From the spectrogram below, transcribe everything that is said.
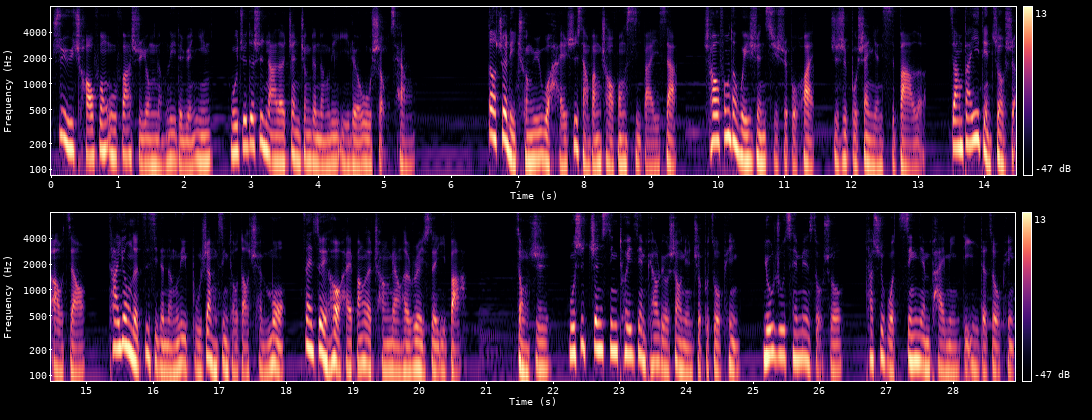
至于超风无法使用能力的原因，我觉得是拿了战争的能力遗留物手枪。到这里，成语我还是想帮朝风洗白一下。朝风的为人其实不坏，只是不善言辞罢了。讲白一点就是傲娇。他用了自己的能力不让镜头到沉默，在最后还帮了长良和瑞穗一把。总之，我是真心推荐《漂流少年》这部作品。犹如前面所说，它是我今年排名第一的作品。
